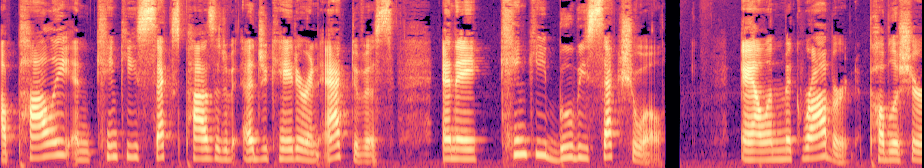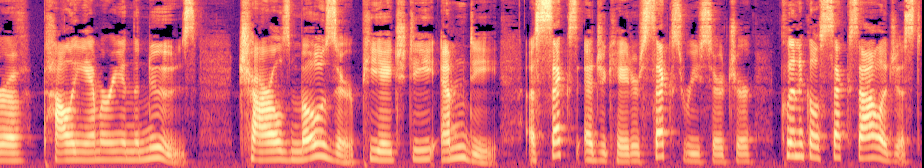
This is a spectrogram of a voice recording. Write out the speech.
a poly and kinky sex positive educator and activist, and a kinky booby sexual. Alan McRobert, publisher of Polyamory in the News. Charles Moser, PhD, MD, a sex educator, sex researcher, clinical sexologist,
